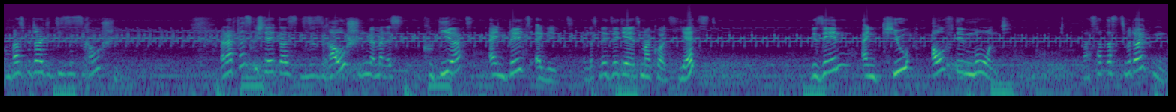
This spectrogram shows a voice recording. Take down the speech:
Und was bedeutet dieses Rauschen? Man hat festgestellt, dass dieses Rauschen, wenn man es kodiert, ein Bild ergibt. Und das Bild seht ihr jetzt mal kurz. Jetzt. Wir sehen ein Cube auf dem Mond. Was hat das zu bedeuten?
